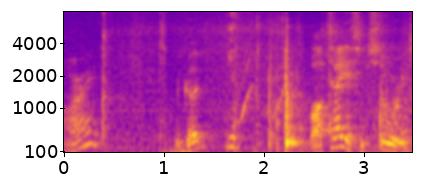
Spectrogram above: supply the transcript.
All right. We good? Yeah. Well, I'll tell you some stories.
